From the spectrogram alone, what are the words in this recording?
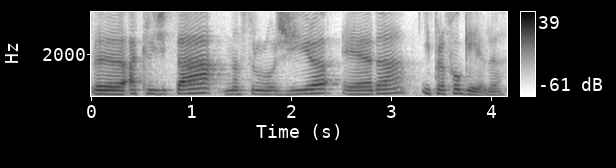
uh, acreditar na astrologia era ir para a fogueira.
